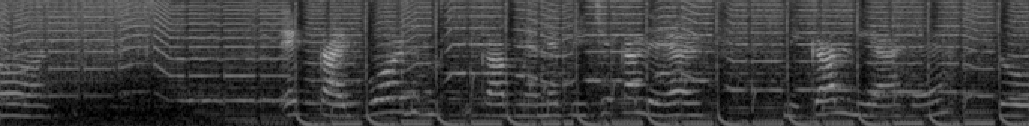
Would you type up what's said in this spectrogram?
और एक कार्डबोर्ड का मैंने पीछे का लेयर निकाल लिया है तो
